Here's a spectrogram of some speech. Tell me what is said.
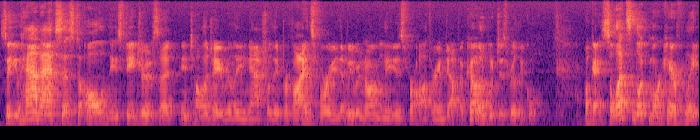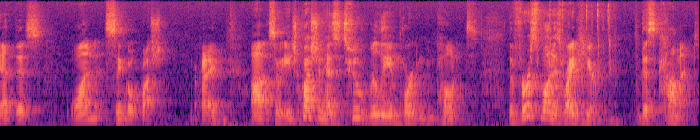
So you have access to all of these features that IntelliJ really naturally provides for you that we would normally use for authoring Java code, which is really cool. Okay, so let's look more carefully at this one single question, okay? Uh, so each question has two really important components. The first one is right here, this comment.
